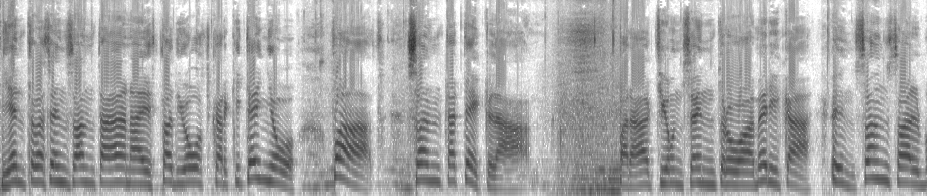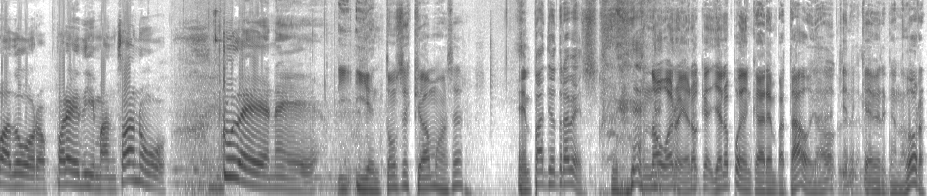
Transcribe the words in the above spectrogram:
mientras en Santa Ana, estadio Oscar Quiteño, Paz, Santa Tecla. Para Acción Centroamérica, en San Salvador, Freddy Manzano, TUDN. ¿Y, y entonces qué vamos a hacer? Empate otra vez. no, bueno, ya no, ya no pueden quedar empatados, ya tiene que haber ganador.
